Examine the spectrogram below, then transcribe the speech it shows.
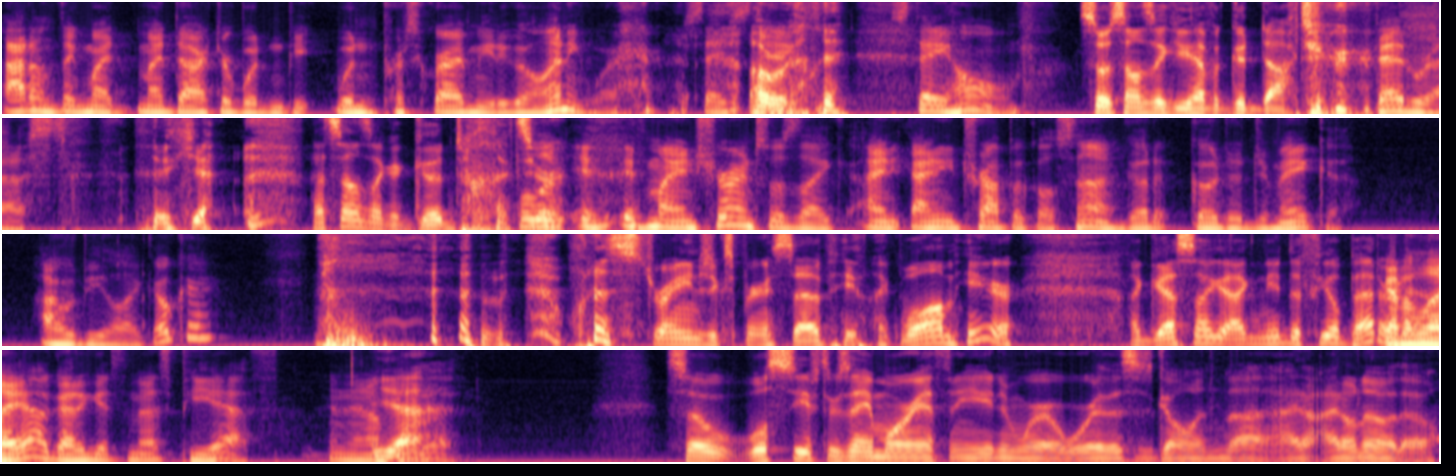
I don't think my, my doctor wouldn't be wouldn't prescribe me to go anywhere. Say oh, stay, Oh, really? stay home, So it sounds like you have a good doctor. bed rest. yeah, that sounds like a good doctor. Well, if, if my insurance was like, I, I need tropical sun, go to go to Jamaica, I would be like, okay. what a strange experience that'd be. Like, well, I'm here. I guess I, I need to feel better. Got to lay out, got to get some SPF, and then I'll Yeah. be good. So we'll see if there's any more Anthony Eden where where this is going. Uh, I I don't know though.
